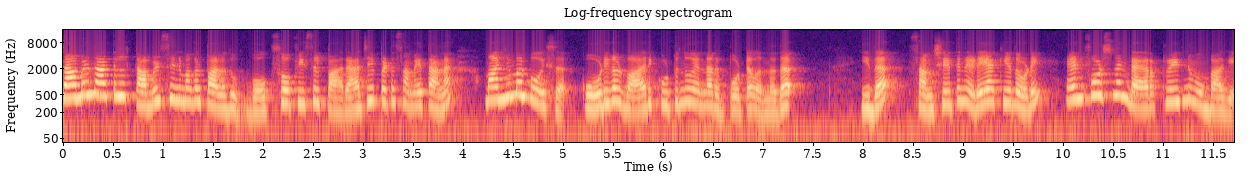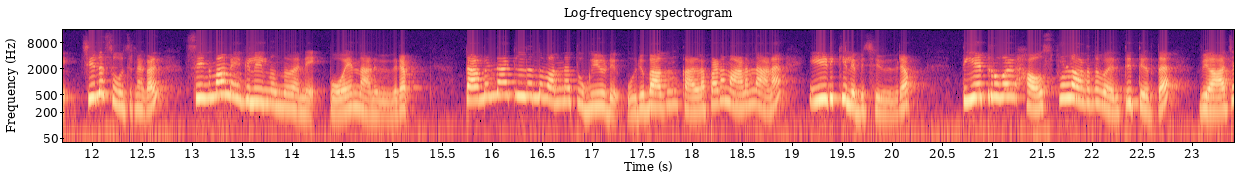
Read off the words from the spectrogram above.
തമിഴ്നാട്ടിൽ തമിഴ് സിനിമകൾ പലതും ബോക്സ് ഓഫീസിൽ പരാജയപ്പെട്ട സമയത്താണ് മഞ്ഞുമൽ ബോയ്സ് കോടികൾ വാരിക്കൂട്ടുന്നു എന്ന റിപ്പോർട്ട് വന്നത്. ഇത് സംശയത്തിനിടയാക്കിയതോടെ എൻഫോഴ്സ്മെന്റ് ഡയറക്ടറേറ്റിന് മുമ്പാകെ ചില സൂചനകൾ സിനിമാ മേഖലയിൽ നിന്ന് തന്നെ പോയെന്നാണ് വിവരം. തമിഴ്നാട്ടിൽ നിന്ന് വന്ന തുകയുടെ ഒരു ഭാഗം കള്ളപ്പണമാണെന്നാണ് ഇഡിക്ക് ലഭിച്ച വിവരം. തിയേറ്ററുകൾ ഹൗസ്ഫുൾ ആണെന്ന് വരുത്തി തീർത്ത് വ്യാജ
